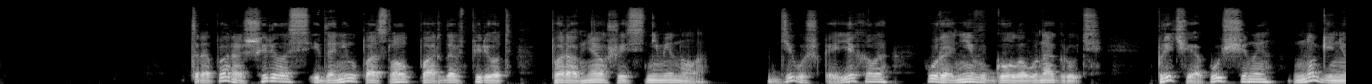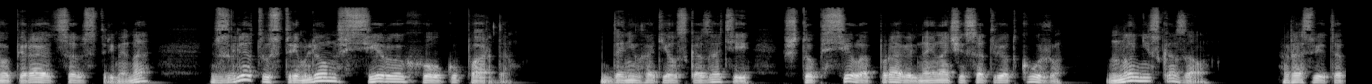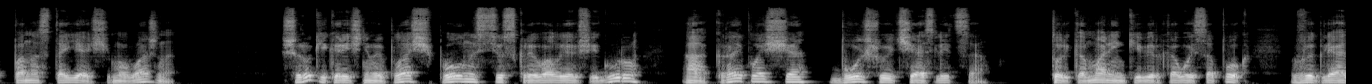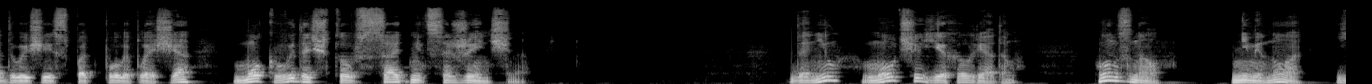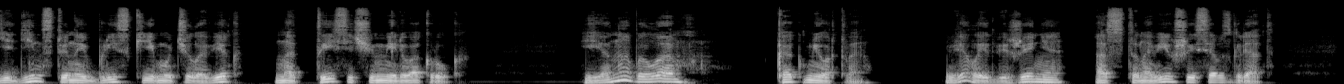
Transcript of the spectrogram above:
Тропа расширилась, и Данил послал Парда вперед, поравнявшись с Немино. Девушка ехала, уронив голову на грудь. Плечи опущены, ноги не упираются в стремена, взгляд устремлен в серую холку Парда. Данил хотел сказать ей, чтоб села правильно, иначе сотрет кожу, но не сказал. Разве это по-настоящему важно? Широкий коричневый плащ полностью скрывал ее фигуру, а край плаща – большую часть лица. Только маленький верховой сапог, выглядывающий из-под полы плаща, мог выдать, что всадница – женщина. Данил молча ехал рядом. Он знал, Неминоа единственный близкий ему человек на тысячу миль вокруг. И она была как мертвая. Вялые движения, остановившийся взгляд.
